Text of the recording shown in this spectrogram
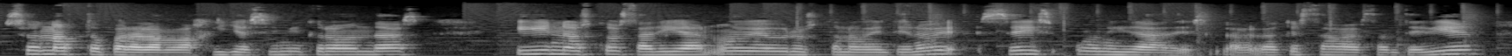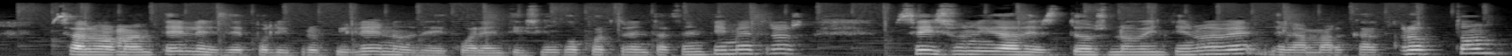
son aptos para lavavajillas y microondas y nos costaría 9,99 euros 6 unidades. La verdad que está bastante bien salvamanteles de polipropileno de 45 x 30 centímetros, 6 unidades 2,99 de la marca Cropton.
